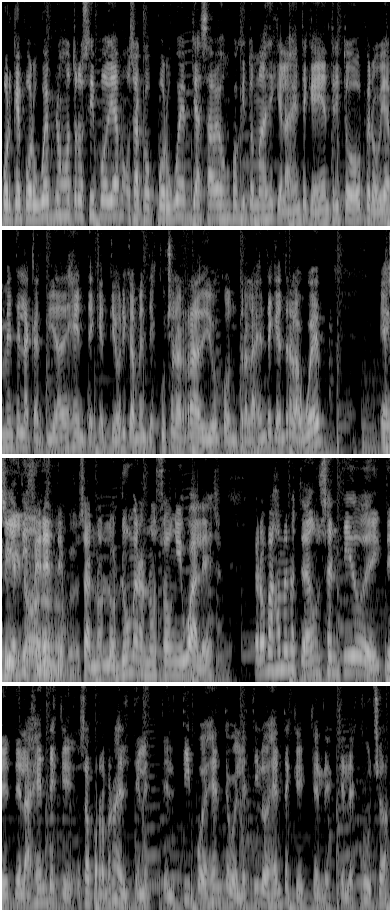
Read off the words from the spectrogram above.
porque por web nosotros sí podíamos, o sea, por web ya sabes un poquito más de que la gente que entra y todo, pero obviamente la cantidad de gente que teóricamente escucha la radio contra la gente que entra a la web es Sí, bien no, diferente. no, no. pues, O sea, los números no son iguales, pero más o menos te da un sentido de, de- de la gente que, o sea, por lo menos el, el- el tipo de gente o el estilo de gente que, que le, que le escucha,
